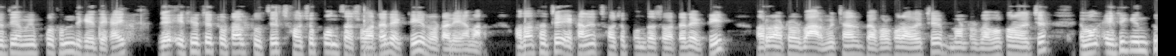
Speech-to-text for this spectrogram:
যদি আমি প্রথম দিকে দেখাই যে এটি হচ্ছে টোটাল টুচে ছয়শো পঞ্চাশ ওয়াটের একটি রোটারি হ্যামার অর্থাৎ হচ্ছে এখানে ছয়শো পঞ্চাশ ওয়াটের একটি রোটর বা আর্মেচার ব্যবহার করা হয়েছে মোটর ব্যবহার করা হয়েছে এবং এটি কিন্তু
